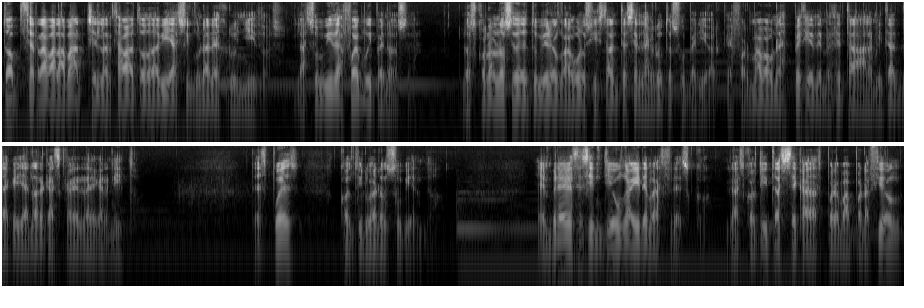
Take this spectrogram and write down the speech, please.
Top cerraba la marcha y lanzaba todavía singulares gruñidos. La subida fue muy penosa. Los colonos se detuvieron algunos instantes en la gruta superior, que formaba una especie de meseta a la mitad de aquella larga escalera de granito. Después continuaron subiendo. En breve se sintió un aire más fresco. Las gotitas secadas por evaporación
